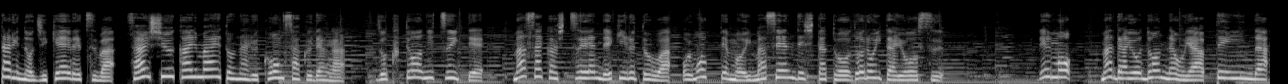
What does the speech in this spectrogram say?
の時系列は最終回前となる今作だが、続投について、まさか出演できるとは思ってもいませんでしたと驚いた様子。でも、まだよどんなをやっていいんだ。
